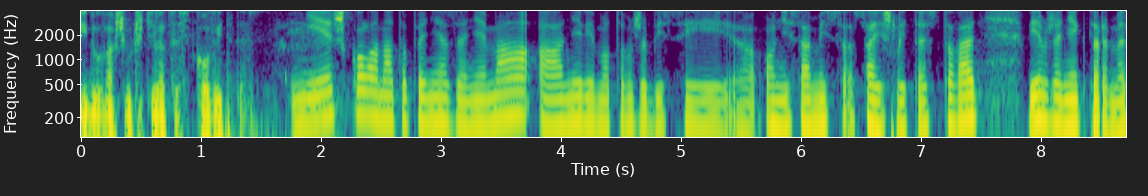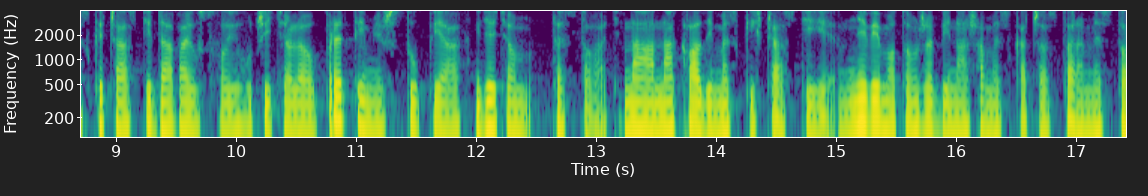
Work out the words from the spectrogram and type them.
Idú vaši učiteľe cez COVID test? Nie, škola na to peniaze nemá a neviem o tom, že by si e, oni sami sa, sa išli testovať. Viem, že niektoré mestské časti dávajú svojich učiteľov predtým, než vstúpia k deťom testovať na náklady mestských častí. Neviem o tom, že by naša mestská časť, staré mesto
